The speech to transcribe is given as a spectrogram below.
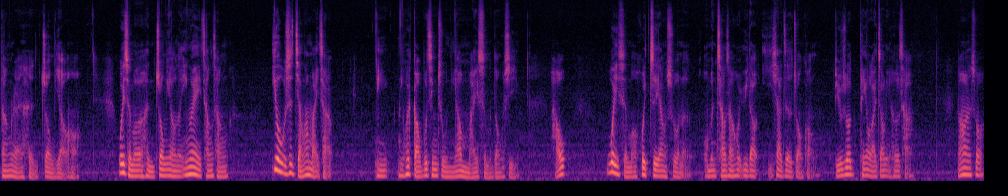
当然很重要哈。为什么很重要呢？因为常常又是讲到买茶。你你会搞不清楚你要买什么东西。好，为什么会这样说呢？我们常常会遇到以下这个状况，比如说朋友来找你喝茶，然后他说：“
